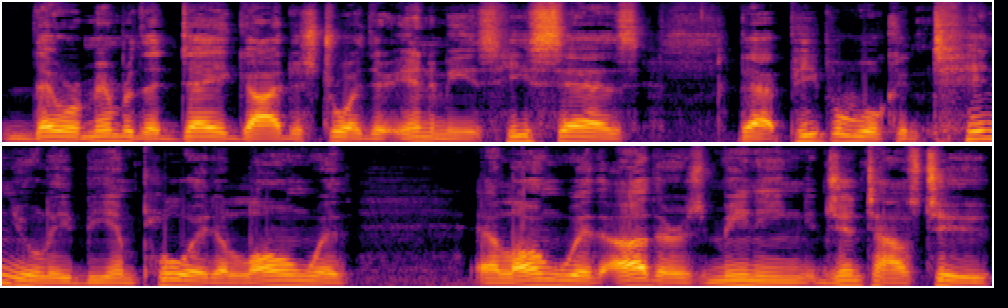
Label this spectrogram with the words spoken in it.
they will remember the day God destroyed their enemies. He says that people will continually be employed along with along with others, meaning Gentiles too.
